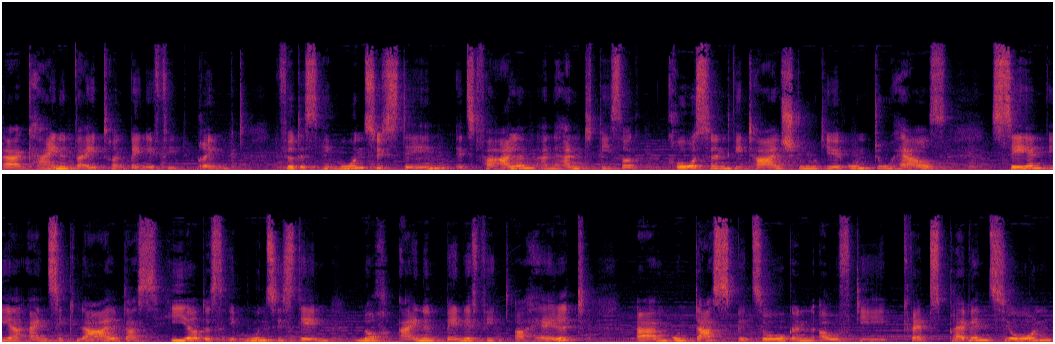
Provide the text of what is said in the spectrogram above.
äh, keinen weiteren Benefit bringt. Für das Immunsystem, jetzt vor allem anhand dieser großen Vitalstudie und Du Health, sehen wir ein Signal, dass hier das Immunsystem noch einen Benefit erhält. Ähm, und das bezogen auf die Krebsprävention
